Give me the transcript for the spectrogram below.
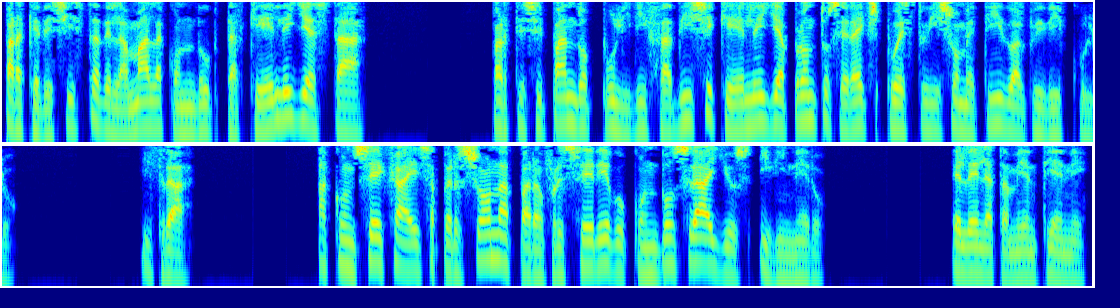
para que desista de la mala conducta que él ella está participando. Pulirifa dice que él ella pronto será expuesto y sometido al ridículo. Ifra aconseja a esa persona para ofrecer ego con dos rayos y dinero. Él ella también tiene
